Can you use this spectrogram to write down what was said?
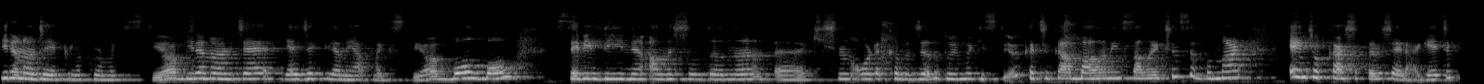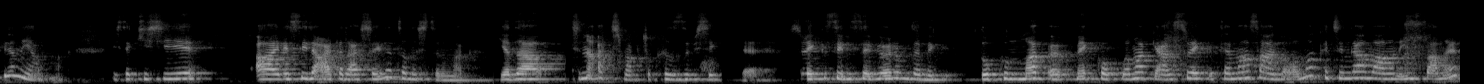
bir an önce yakınlık kurmak istiyor. Bir an önce gelecek planı yapmak istiyor. Bol bol sevildiğini, anlaşıldığını, e, kişinin orada kalacağını duymak istiyor. Kaçıngan bağlanan insanlar içinse bunlar en çok karşılıkları şeyler. Gelecek planı yapmak. İşte kişiyi ailesiyle, arkadaşlarıyla tanıştırmak ya da içini açmak çok hızlı bir şekilde. Sürekli seni seviyorum demek, dokunmak, öpmek, koklamak yani sürekli temas halinde olmak kaçıngan bağlanan insanların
